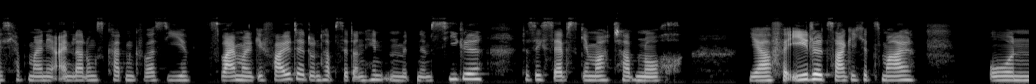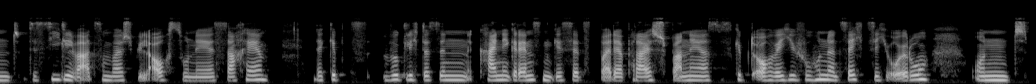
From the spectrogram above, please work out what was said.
Ich habe meine Einladungskarten quasi zweimal gefaltet und habe sie dann hinten mit einem Siegel, das ich selbst gemacht habe, noch ja veredelt, sage ich jetzt mal. Und das Siegel war zum Beispiel auch so eine Sache. Da gibt es wirklich, da sind keine Grenzen gesetzt bei der Preisspanne. Also es gibt auch welche für 160 Euro. Und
